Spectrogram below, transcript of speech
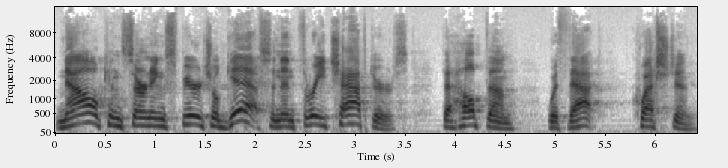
now concerning spiritual gifts, and then three chapters to help them with that question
